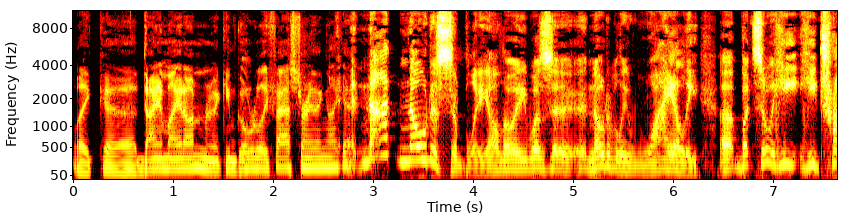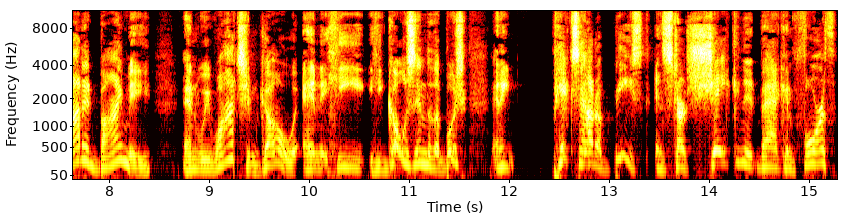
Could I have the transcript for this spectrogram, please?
like uh, dynamite on them to make him go really fast or anything like that? Not noticeably, although he was uh, notably wily. Uh, but so he he trotted by me, and we watch him go, and he he goes into the bush, and he picks out a beast and starts shaking it back and forth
